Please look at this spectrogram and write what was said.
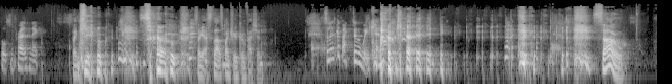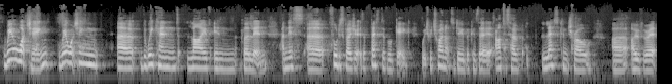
Thoughts and prayers, Nick. Thank you. so, so yes, that's my true confession. So let's get back to the Weeknd. Okay. so, we are watching. We are watching uh, the Weeknd live in Berlin, and this, uh, full disclosure, is a festival gig, which we try not to do because the artists have less control uh, over it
